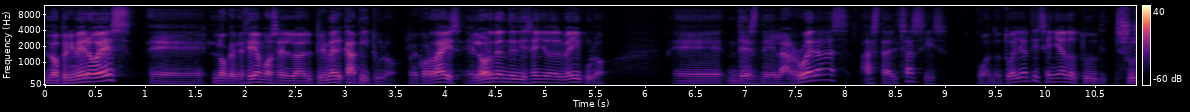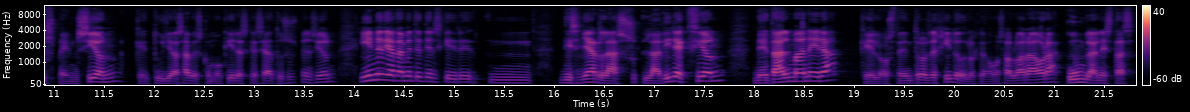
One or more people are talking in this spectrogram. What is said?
Lo primero es eh, lo que decíamos en el primer capítulo. ¿Recordáis? El orden de diseño del vehículo. Eh, desde las ruedas hasta el chasis. Cuando tú hayas diseñado tu suspensión, que tú ya sabes cómo quieres que sea tu suspensión, inmediatamente tienes que mm, diseñar la, la dirección de tal manera que los centros de giro de los que vamos a hablar ahora cumplan estas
